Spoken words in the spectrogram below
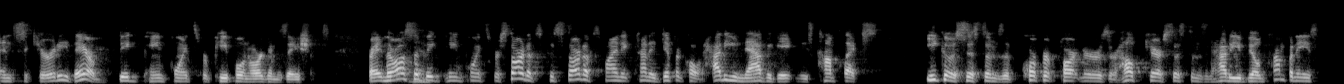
and security, they are big pain points for people and organizations, right? And they're also yeah. big pain points for startups because startups find it kind of difficult. How do you navigate in these complex ecosystems of corporate partners or healthcare systems and how do you build companies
